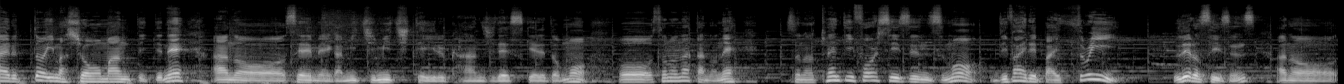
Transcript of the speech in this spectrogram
えると今ショーマンって言ってねあの生命が満ち満ちている感じですけれどもその中のねその24 Seasons も divided by 3 little seasons あの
